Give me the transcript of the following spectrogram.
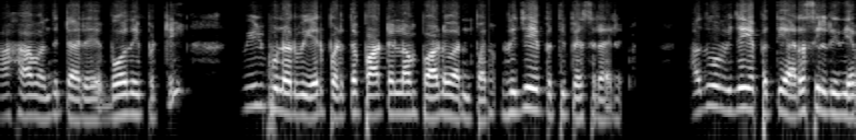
ஆஹா! வந்துட்டாரு. போதை பற்றி விழிப்புணர்வு ஏற்படுத்த பாட்டெல்லாம் பாடுவார்னு பார்த்தா, விஜயை பற்றி பேசுறாரு. அதுவும் விஜயை பத்தி அரசியல் ரீதியா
